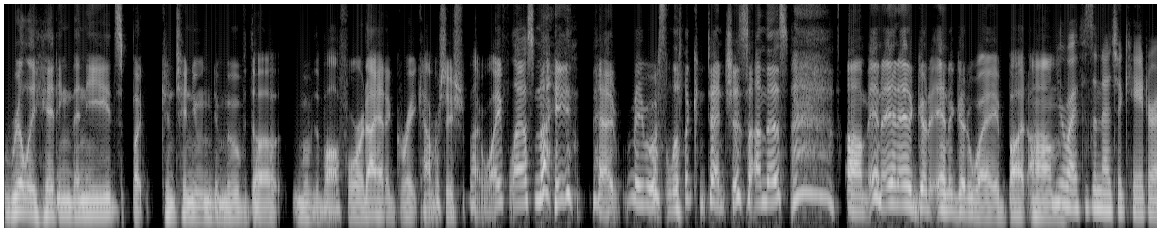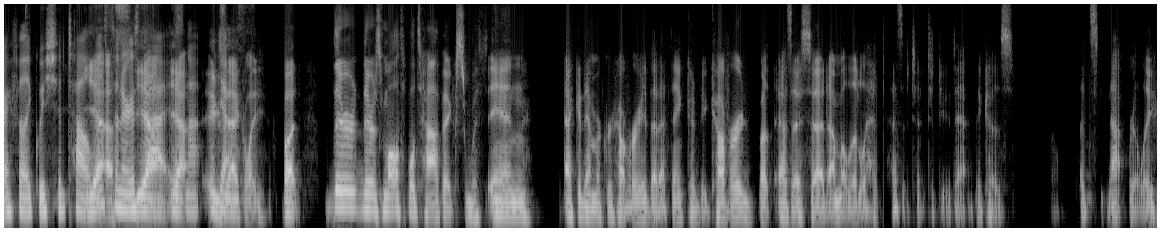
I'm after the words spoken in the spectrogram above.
really hitting the needs but continuing to move the move the ball forward i had a great conversation with my wife last night that maybe was a little contentious on this um in, in, a good in a good way but um Your wife is an educator. I feel like we should tell Yes, listeners yeah, that. Yeah, not, yes. exactly. But there, there's multiple topics within academic recovery that I think could be covered. But as I said, I'm a little hesitant to do that because well, that's not really.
